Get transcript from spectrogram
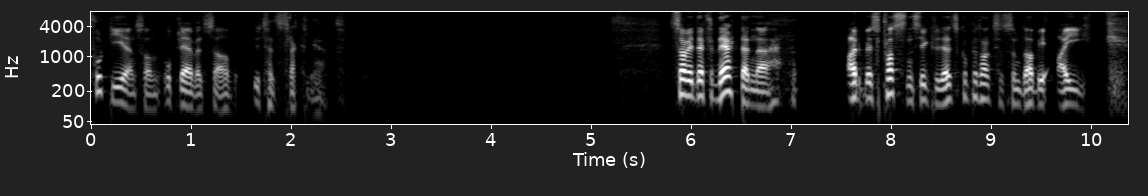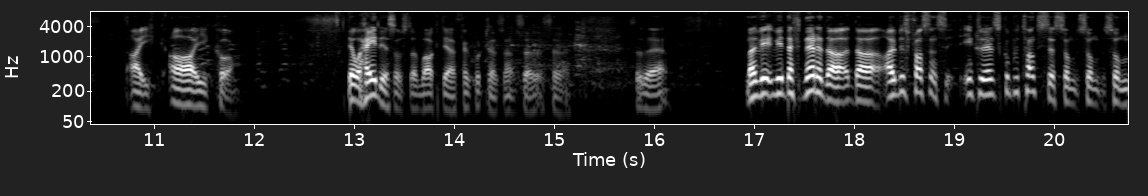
fort gi en sånn opplevelse av utilstrekkelighet. Så har vi definert denne arbeidsplassens inkluderingskompetanse som da blir AIK. AIK. Det er jo Heidi som står bak de forkortelsene. Så. Men vi, vi definerer da, da, arbeidsplassens inkluderingskompetanse som, som, som,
